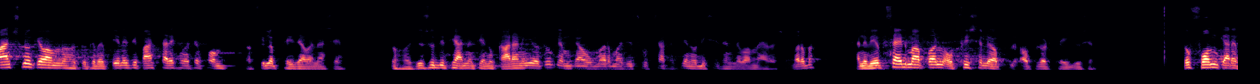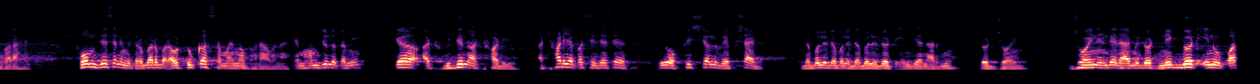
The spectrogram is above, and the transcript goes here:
પાંચનું કહેવાનું હતું કે ભાઈ પહેલેથી પાંચ તારીખ વચ્ચે ફોર્મ ફિલઅપ થઈ જવાના છે. તો હજુ સુધી થયા નથી. એનું કારણ એ હતું કેમ કે આ ઉંમરમાં જે છૂટછાટ હતી એનો ડિસિઝન લેવામાં આવ્યો છે. બરાબર? અને વેબસાઇટમાં પણ ઓફિશિયલી અપલોડ થઈ ગયું છે. તો ફોર્મ ક્યારે ભરાશે? ફોર્મ જે છે ને મિત્રો બરાબર હવે ટૂંક સમયમાં ભરાવાના છે. એમ સમજી લો તમે કે વિધિન અઠવાડિયું. અઠવાડિયા પછી જે છે એ official website W W W dot Indian army dot join join Indian army dot nic dot in ઉપર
